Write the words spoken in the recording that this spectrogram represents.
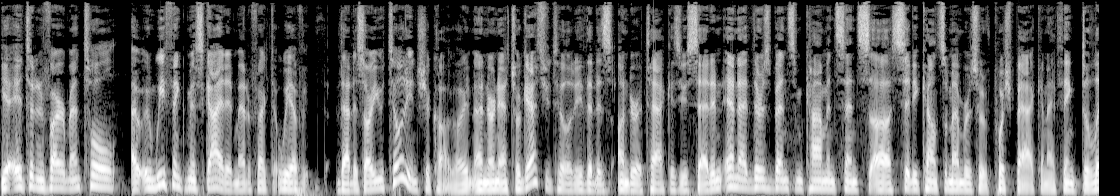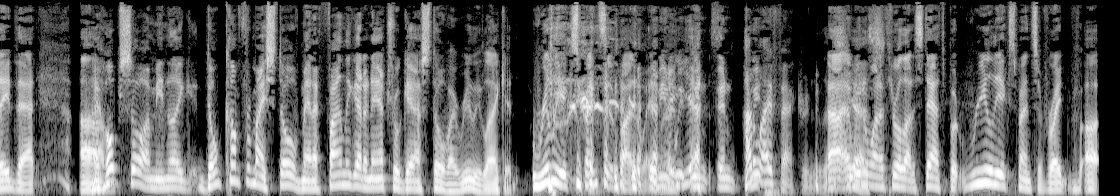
Yeah, it's an environmental, uh, and we think misguided. Matter of fact, we have that is our utility in Chicago and our natural gas utility that is under attack, as you said. And, and uh, there's been some common sense uh, city council members who have pushed back and I think delayed that. I hope so. I mean, like, don't come for my stove, man. I finally got a natural gas stove. I really like it. Really expensive, by the way. I mean, we, Yes. and, and How we- do I factor into this? Uh, I wouldn't want to throw a lot of stats, but really expensive, right? Uh,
